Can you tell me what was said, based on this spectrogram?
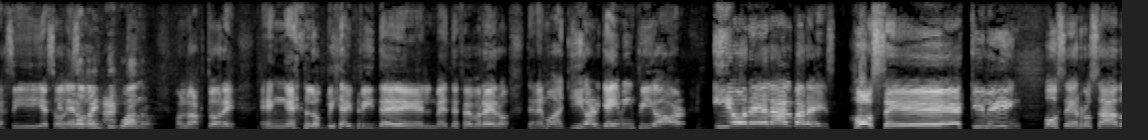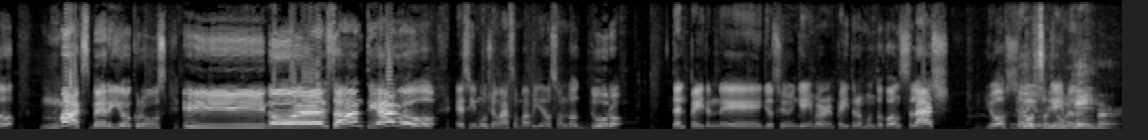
así eso. Enero 34. Con los actores. En, los VIP del mes de febrero tenemos a GR Gaming PR, Ionel Álvarez, José Esquilín, José Rosado, Max Berio Cruz y Noel Santiago. Ese y mucho más son videos, son los duros del Patreon de Yo Soy Un Gamer en patreon.com slash yo soy, un, gamer,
